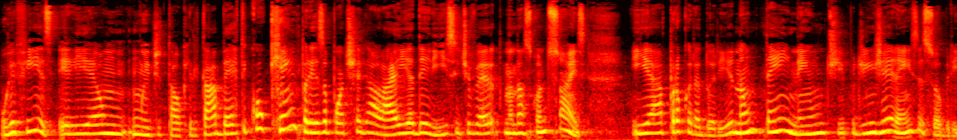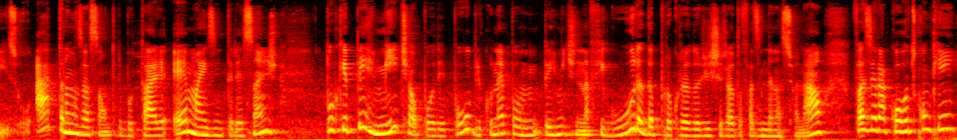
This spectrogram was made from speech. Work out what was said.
O refis, ele é um, um edital que ele está aberto e qualquer empresa pode chegar lá e aderir se tiver nas condições. E a Procuradoria não tem nenhum tipo de ingerência sobre isso. A transação tributária é mais interessante porque permite ao poder público, né, permite na figura da Procuradoria-Geral da Fazenda Nacional, fazer acordos com quem,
